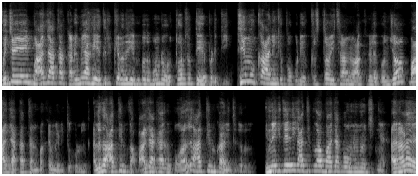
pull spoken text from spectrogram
விஜயை பாஜக கடுமையாக எதிர்க்கிறது என்பது போன்ற ஒரு தோற்றத்தை ஏற்படுத்தி திமுக அணிக்கு போகக்கூடிய கிறிஸ்தவ இஸ்லாமிய வாக்குகளை கொஞ்சம் பாஜக தன் பக்கம் எடுத்துக்கொள்ளுது அல்லது அதிமுக பாஜக போகாது அதிமுக அழித்துக்கிறது. இன்னைக்கு தேதிக்கு அதிமுக பாஜக ஒண்ணுன்னு வச்சுங்க அதனால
